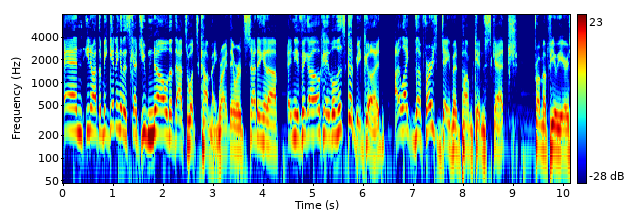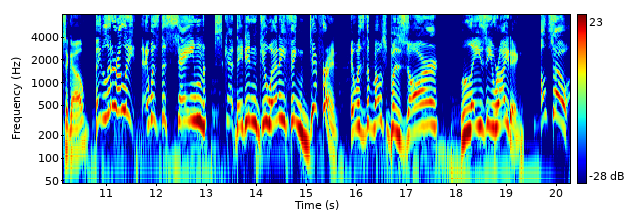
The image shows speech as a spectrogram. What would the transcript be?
And, you know, at the beginning of the sketch, you know that that's what's coming, right? They were setting it up, and you think, oh, okay, well, this could be good. I like the first David Pumpkins sketch from a few years ago. They literally, it was the same sketch. They didn't do anything different. It was the most bizarre, lazy writing. Also,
